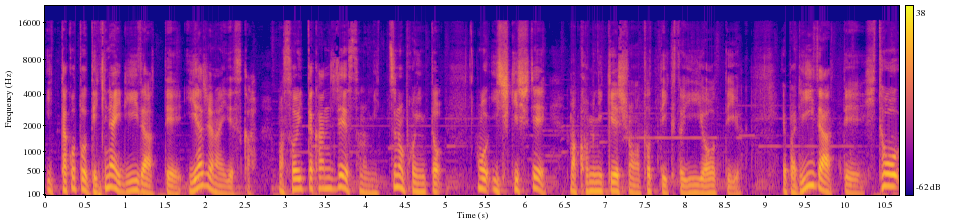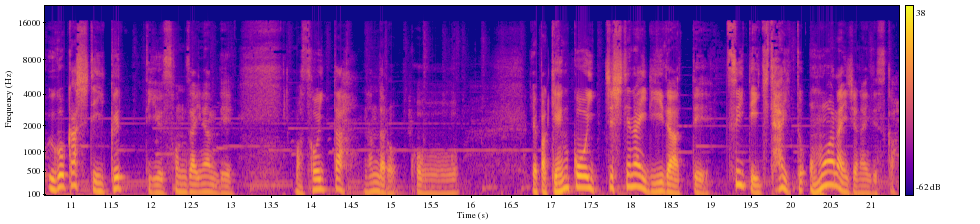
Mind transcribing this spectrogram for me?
言ったことできないリーダーって嫌じゃないですか、まあ、そういった感じでその3つのポイントを意識して、まあ、コミュニケーションをとっていくといいよっていう。やっぱリーダーって人を動かしていくっていう存在なんで、まあ、そういったなんだろうこうやっぱ原稿一致してないリーダーってついていきたいと思わないじゃないですか。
